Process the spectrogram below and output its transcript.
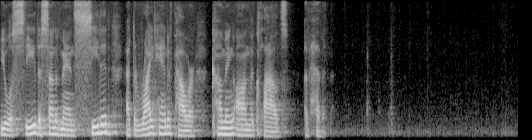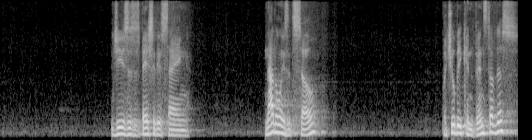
you will see the Son of Man seated at the right hand of power, coming on the clouds of heaven. Jesus is basically saying, not only is it so, but you'll be convinced of this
